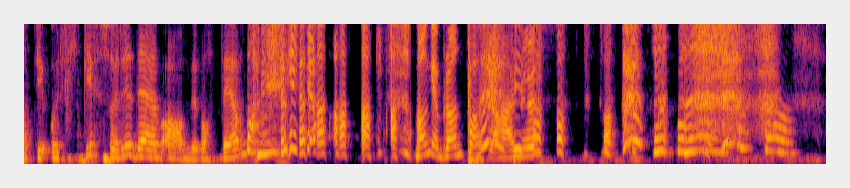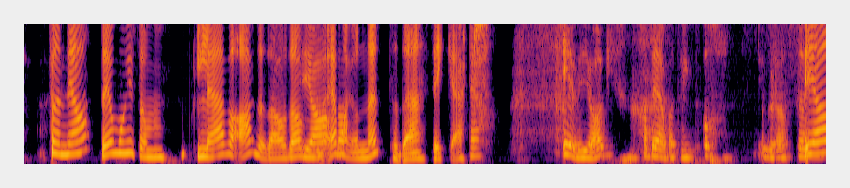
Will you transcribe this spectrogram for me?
At de orker. Sorry, det er en annen debatt igjen, da. Mange brannfakler her nå. Men ja, det er jo mange som lever av det, da, og da Ja, er man jo nødt til det, sikkert. Ja. Evig jag, hadde jeg bare tenkt. Åh, jeg glad at det Ja,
